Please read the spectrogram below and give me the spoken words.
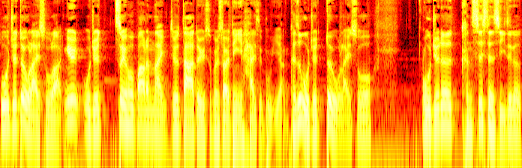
我觉得对我来说啦，因为我觉得最后 bottom line 就是大家对于 superstar 的定义还是不一样。可是我觉得对我来说。我觉得 consistency 这个，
